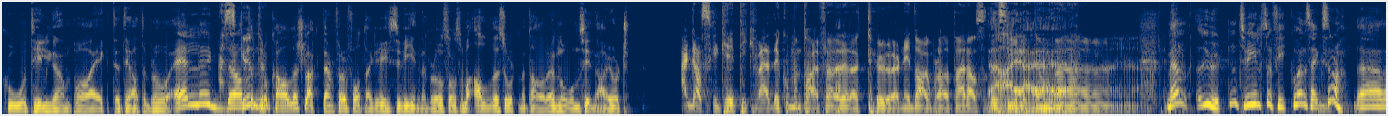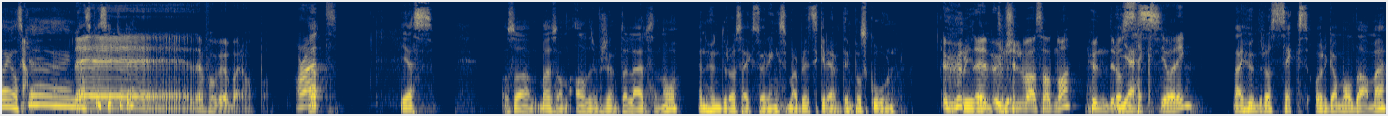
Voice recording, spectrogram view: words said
god tilgang på ekte teaterblod. Eller dra til den lokale slakteren for å få tak i svineblod, sånn som alle sortmetallere noensinne har gjort. Er ganske kritikkverdig kommentar fra redaktøren i Dagbladet. Der. Altså, det Ja, sier ja, litt om ja, eh, Men uten tvil så fikk hun en sekser, da. Det er, det er ganske, ganske sikkert. det. det, får vi jo bare håpe på. All right. Yes. Og så bare sånn, aldri for sent å lære seg noe. En 106-åring som er blitt skrevet inn på skolen. Fordi Unnskyld, hva sa du nå? 160-åring? Nei, 106 år gammel dame.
